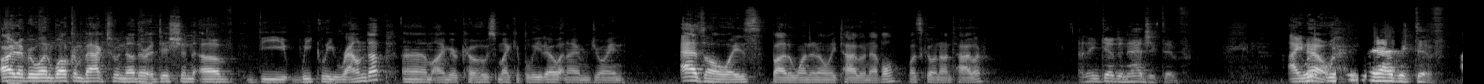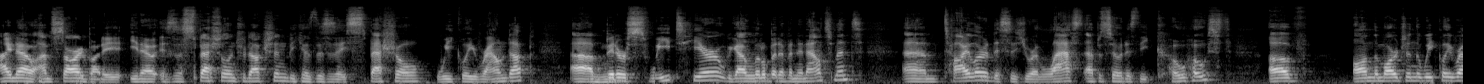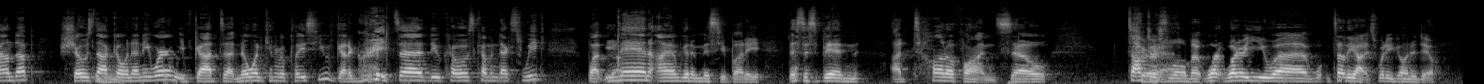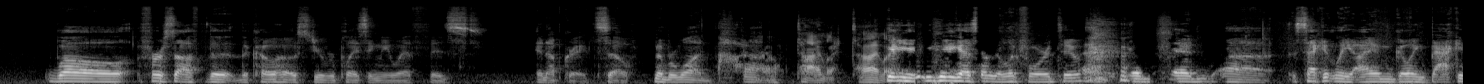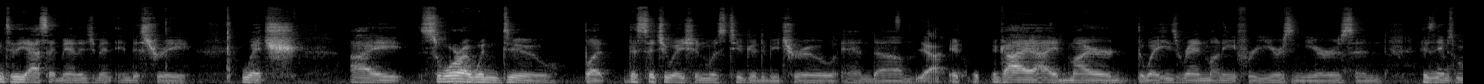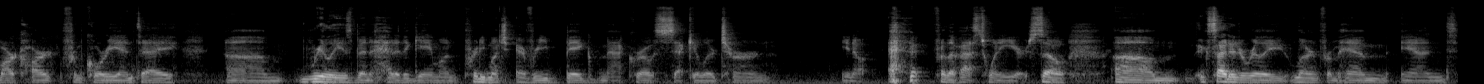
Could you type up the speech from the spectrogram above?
All right, everyone, welcome back to another edition of the weekly roundup. Um, I'm your co-host Mike Ippolito, and I'm joined, as always, by the one and only Tyler Neville. What's going on, Tyler? I didn't get an adjective. I know. What, what an adjective. I know. I'm sorry, buddy. You know, it's a special introduction because this is a special weekly roundup. Uh, mm-hmm. Bittersweet here. We got a little bit of an announcement. Um, Tyler, this is your last episode as the co-host of On the Margin, the weekly roundup. Show's not mm-hmm. going anywhere. We've got uh, no one can replace you. We've got a great uh, new co-host coming next week. But yeah. man, I am going to miss you, buddy. This has been a ton of fun. So, talk sure, to us a little bit. What what are you? Uh, tell the audience what are you going to do? Well, first off, the the co-host you're replacing me with is an upgrade. So number one, oh, uh, Tyler, Tyler, give you, give you guys something to look forward to. and, and uh, secondly, I am going back into the asset management industry, which I swore I wouldn't do, but this situation was too good to be true. And um, yeah, it's a guy I admired the way he's ran money for years and years, and his name's Mark Hart from Corriente. Um, really has been ahead of the game on pretty much every big macro secular turn, you know, for the past 20 years. So um, excited to really learn from him and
